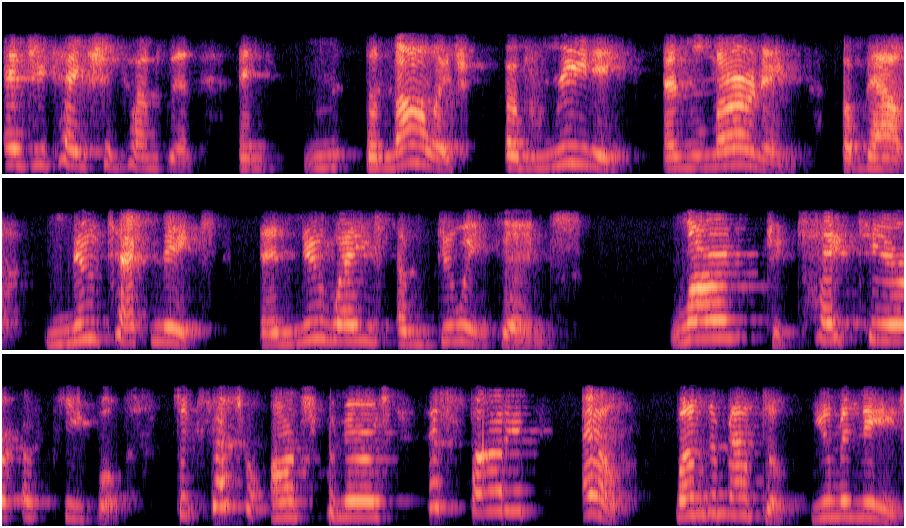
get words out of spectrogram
education comes in and the knowledge of reading and learning about new techniques and new ways of doing things. Learn to take care of people. Successful entrepreneurs have spotted out fundamental human needs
